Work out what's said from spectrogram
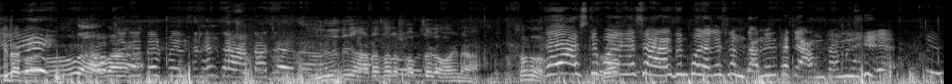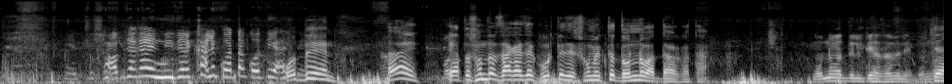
কি দেখো? তোর পেন্সিল যায় না। হিল দিয়ে হাঁটা ছাড়া সব জায়গা হয় না। শোনো। হ্যাঁ আজকে পড়ে গেছে আর একদিন পড়ে গেছিলাম ধানের খাতে আম টাম নিয়ে সব জায়গায় নিজের খালি কথা কতি আছে। ওদিন এই এত সুন্দর জায়গায় যে ঘুরতেছে সুমিক তো ধন্যবাদ দেওয়ার কথা। ধন্যবাদ দিলে টিয়া যাবে না কে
